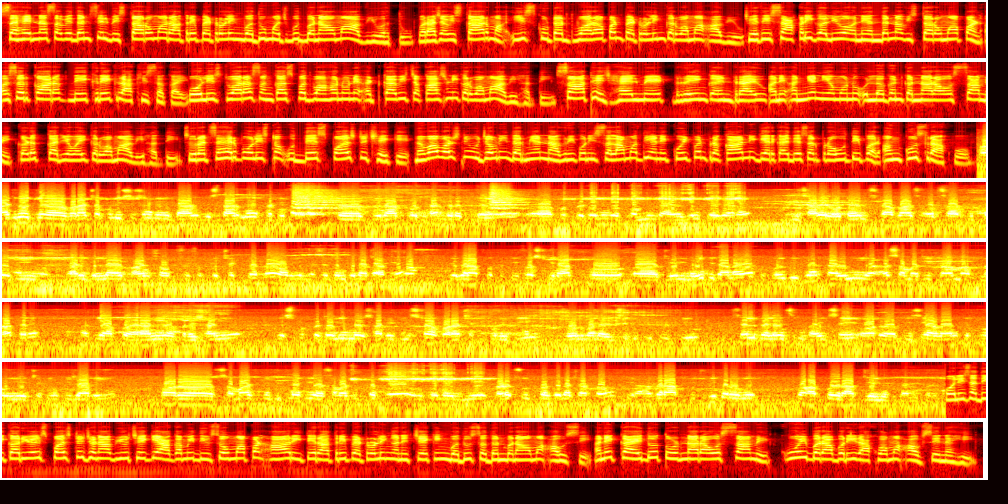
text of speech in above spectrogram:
શહેરના સંવેદનશીલ વિસ્તારોમાં રાત્રે પેટ્રોલિંગ વધુ મજબૂત બનાવવામાં આવ્યું હતું. વરાછા વિસ્તારમાં ઈ સ્કૂટર દ્વારા પણ પેટ્રોલિંગ કરવામાં આવ્યું, જેથી સાંકડી ગલીઓ અને અંદરના વિસ્તારોમાં પણ અસરકારક દેખરેખ રાખી શકાય. પોલીસ દ્વારા શંકાસ્પદ વાહનોને અટકાવી ચકાસણી કરવામાં આવી હતી. સાથે જ હેલ્મેટ ડ્રિંક એન્ડ ડ્રાઈવ અને અન્ય નિયમોનું ઉલ્લંઘન કરનારાઓ સામે કડક કાર્યવાહી કરવામાં આવી હતી. સુરત શહેર પોલીસનો ઉદ્દેશ સ્પષ્ટ છે કે, નવા વર્ષની ઉજવણી દરમિયાન નાગરિકોની સલામતી અને કોઈ પણ પ્રકારની ગેરકાયદેસર પ્રવૃત્તિ પર અંકુશ રાખવો. रोज पुलिस स्टेशन के विस्तार- में थर्टी की रात को ध्यान में रखते हुए फुट पेट्रोलिंग और कॉम्बिंग का आयोजन किया जा रहा है। ये सारे होटल्स ढाबास और साथ जितने भी गाड़ी गल्ला है पान शॉप से सबको चेक कर रहे हैं और ये मैसेज हम देना चाहते हैं कि अगर आपको थर्टी फ़र्स्ट की रात को जेल नहीं बिताना है तो कोई भी गैर कानूनी या असामाजिक काम आप ना करें, ताकि आपको हैरानी और परेशानी हो। इस फुट पेट्रोलिंग में सारी डी स्टाफ वराछा की पूरी टीम जोन वन एल की पूरी टीम सेल्फ बैलेंसिंग बाइक से और पीसीआर वैन के थ्रू ये चेकिंग की जा रही है और अ, समाज में जितने भी असामाजिक तत्व हैं उनको मैं ये कड़क सूचना देना चाहता हूँ कि अगर आप कुछ भी करोगे तो आपको ये रात जेल में बितानी पड़ेगी પોલીસ અધિકારીઓએ સ્પષ્ટ જણાવ્યું છે કે આગામી દિવસોમાં પણ આ રીતે રાત્રિ પેટ્રોલિંગ અને ચેકિંગ વધુ સઘન બનાવવામાં આવશે અને કાયદો તોડનારાઓ સામે કોઈ બરાબરી રાખવામાં આવશે નહીં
